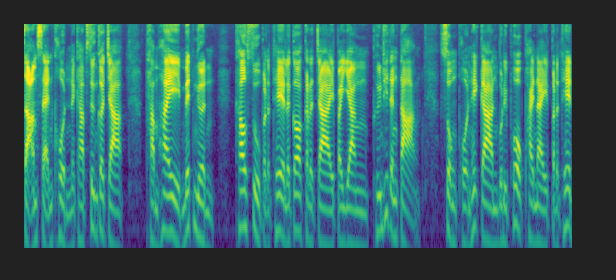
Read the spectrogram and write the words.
3 0 0 0 0 0คนนะครับซึ่งก็จะทำให้เม็ดเงินเข้าสู่ประเทศแล้วก็กระจายไปยังพื้นที่ต่างๆ ส่งผลให้การบริโภคภายในประเทศ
